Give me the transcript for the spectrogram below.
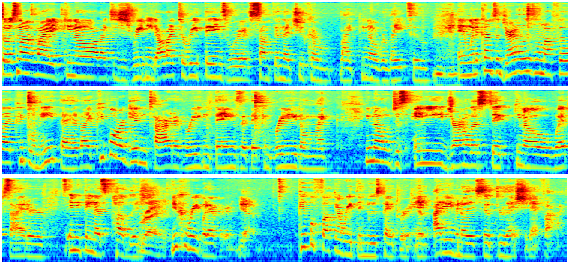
So it's not like you know I like to just read. I like to read things where it's something that you can like you know relate to. Mm-hmm. And when it comes to journalism, I feel like people need that. Like people are getting tired of reading things that they can read on like you know just any journalistic you know website or anything that's published. Right. You can read whatever. yeah. People fucking read the newspaper, and Yep. I didn't even know they still threw that shit at five.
